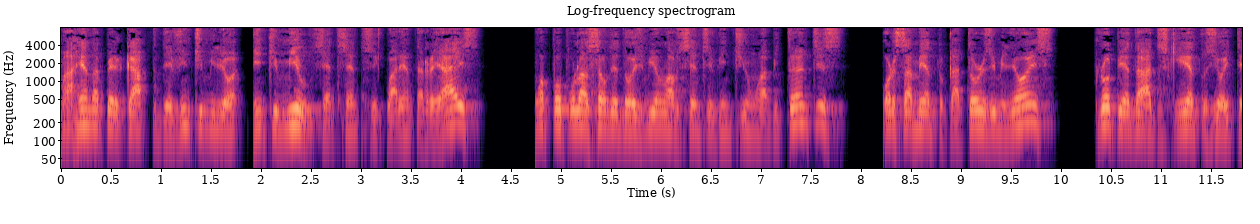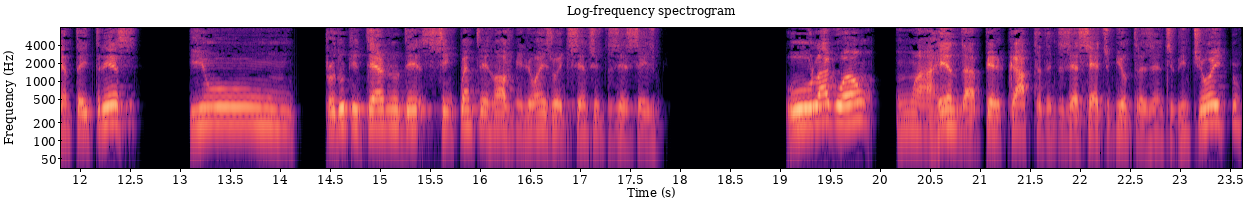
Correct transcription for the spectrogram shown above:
uma renda per capita de 20 mil 20 reais, uma população de 2.921 habitantes, orçamento 14 milhões, propriedades 583 e um produto interno de 59 milhões 816 mil. O Lagoão, uma renda per capita de 17.328,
